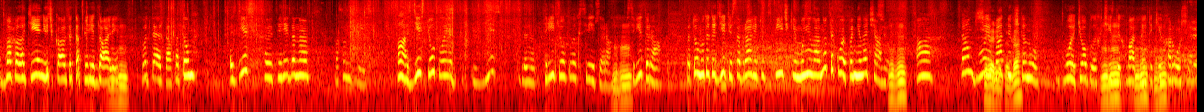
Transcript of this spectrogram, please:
Два полотенечка вот это передали. Мгм. Вот это. Потом здесь э, передано... А что здесь? А, здесь теплые... Здесь три теплых свитера. Мгм. Свитера. Потом вот это дети собрали тут спички, мыло. Ну, такое по мелочам. Угу. А там двое Сигареты, ватных да? штанов. Двое теплых, Мгм, чистых, ватные, мгм, такие мгм. хорошие.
